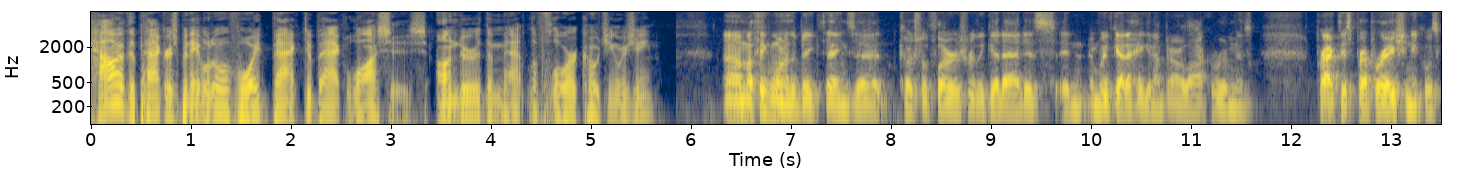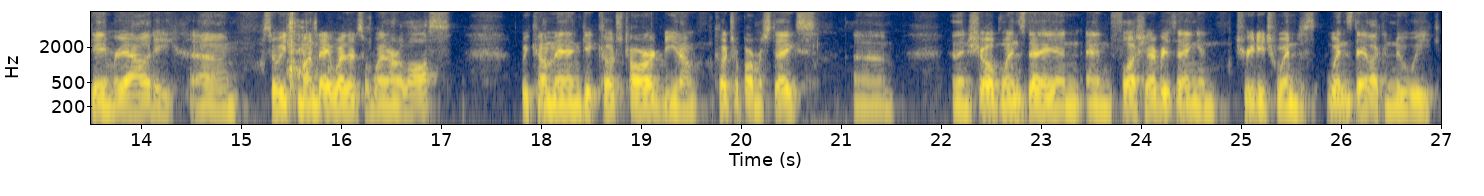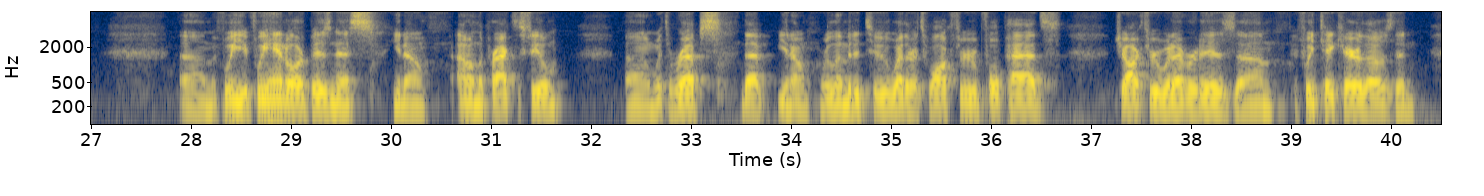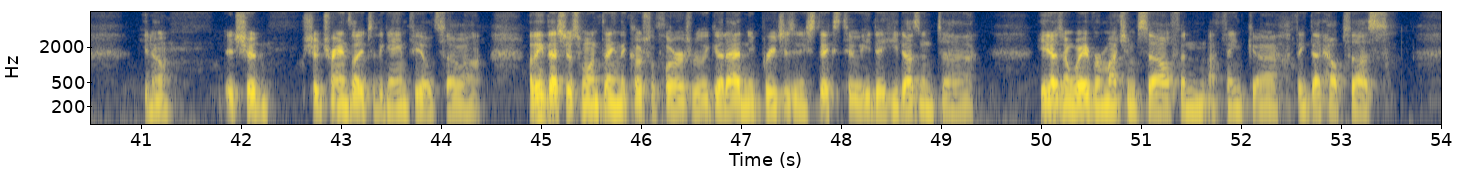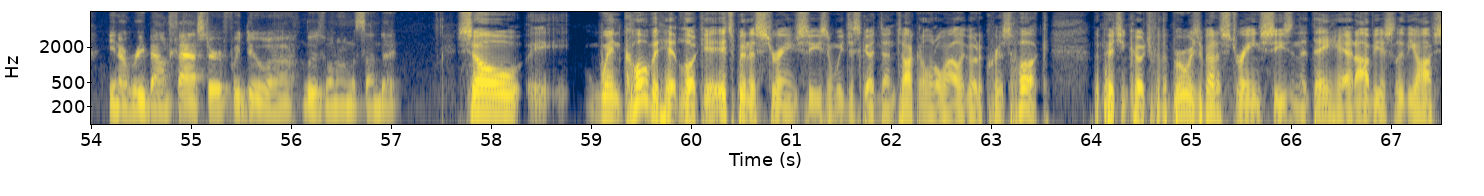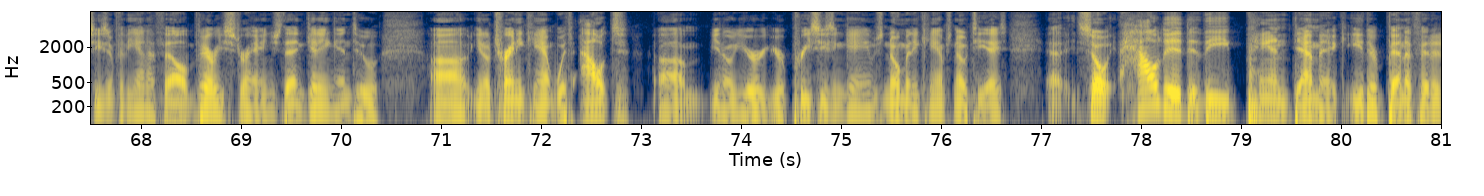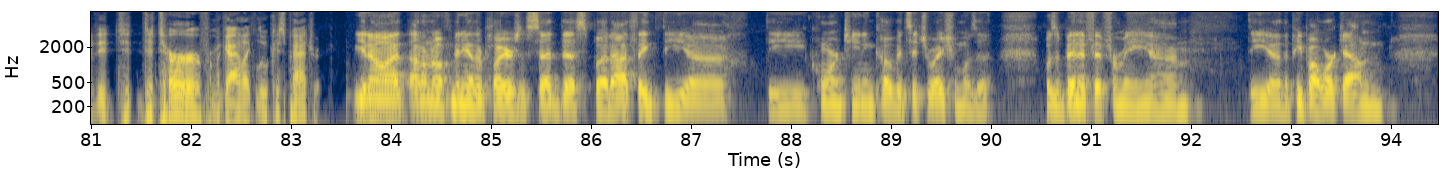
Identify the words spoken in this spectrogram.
how have the Packers been able to avoid back-to-back losses under the Matt LaFleur coaching regime? Um, I think one of the big things that Coach LaFleur is really good at is, and, and we've got it hanging up in our locker room, is practice preparation equals game reality. Um, so each Monday, whether it's a win or a loss, we come in, get coached hard, you know, coach up our mistakes. Um, and then show up Wednesday and and flush everything and treat each Wednesday like a new week. Um, if we if we handle our business, you know, out on the practice field um, with reps that you know we're limited to, whether it's walk through, full pads, jog through, whatever it is, um, if we take care of those, then you know it should should translate to the game field. So uh, I think that's just one thing that Coach Lafleur is really good at, and he preaches and he sticks to. He he doesn't. Uh, he doesn't waver much himself, and I think uh, I think that helps us, you know, rebound faster if we do uh, lose one on a Sunday. So when COVID hit, look, it's been a strange season. We just got done talking a little while ago to Chris Hook, the pitching coach for the Brewers, about a strange season that they had. Obviously, the offseason for the NFL very strange. Then getting into, uh, you know, training camp without um, you know your your preseason games, no mini camps, no TAs. Uh, so, how did the pandemic either benefit or deter from a guy like Lucas Patrick? You know, I, I, don't know if many other players have said this, but I think the uh, the quarantine and COVID situation was a was a benefit for me. Um, the uh, the people I work out in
